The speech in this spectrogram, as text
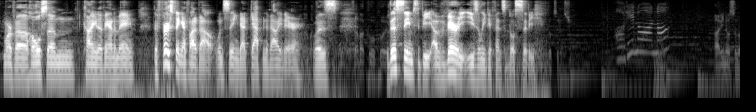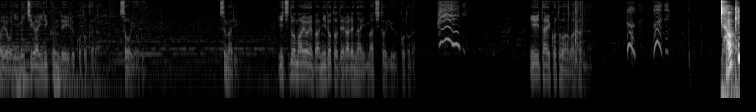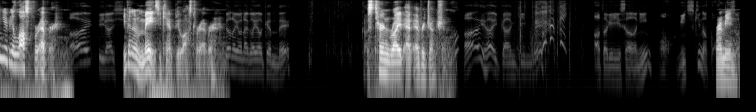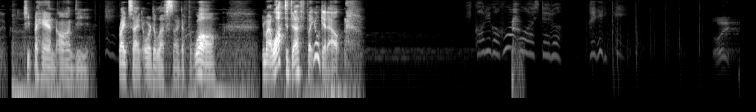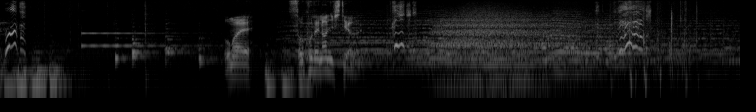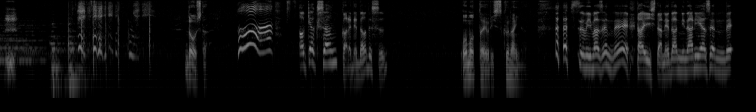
more of a wholesome kind of anime. The first thing I thought about when seeing that gap in the valley there was, this seems to be a very easily defensible city. How can you be lost forever? Even in a maze, you can't be lost forever. Just turn right at every junction. Or I mean, keep a hand on the right side or the left side of the wall. You might walk to death, but you'll get out. さんこれでどうです？思ったより少ないな。すみませんね。大した値段になりやせんで。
